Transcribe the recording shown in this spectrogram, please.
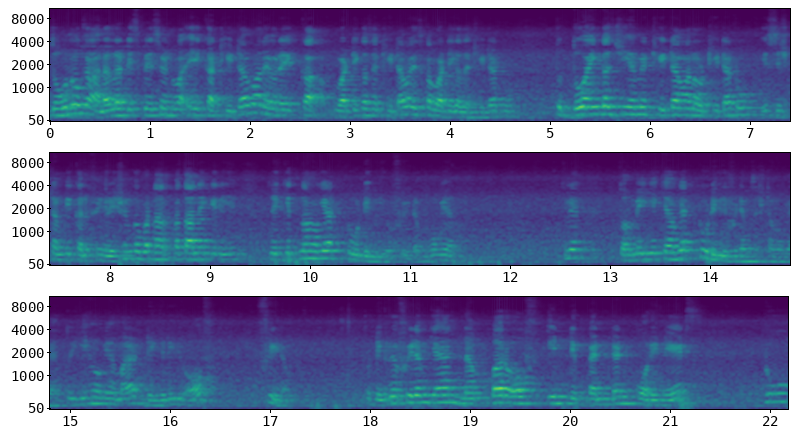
दोनों का अलग अलग डिस्प्लेसमेंट हुआ, एक का थीटा वन और एक का वर्टिकल से थीटा वन इसका वर्टिकल से थीटा टू तो दो एंगल चाहिए हमें थीटा वन और थीटा टू इस सिस्टम की कन्फिग्रेशन को बता, बताने के लिए। तो ये कितना हो गया? टू डिग्री ऑफ़ फ्रीडम हो गया। क्लियर तो हमें ये क्या हो गया? टू डिग्री फ्रीडम सिस्टम हो गया। तो ये हो गया हमारा डिग्री ऑफ़ फ्रीडम तो डिग्री ऑफ़ फ्रीडम क्या है? Number of independent coordinates to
